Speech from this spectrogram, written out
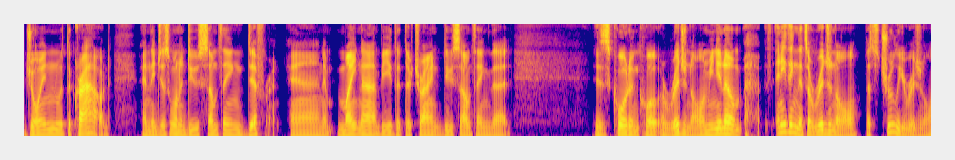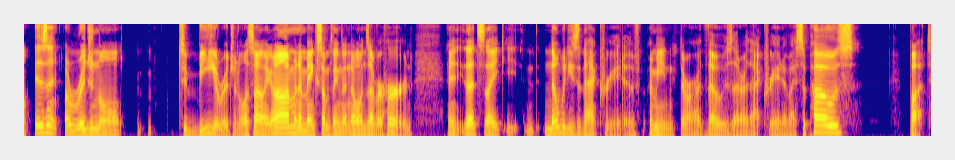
join with the crowd, and they just want to do something different. And it might not be that they're trying to do something that is quote unquote original. I mean, you know, anything that's original, that's truly original, isn't original to be original. It's not like, oh, I'm going to make something that no one's ever heard. And that's like, nobody's that creative. I mean, there are those that are that creative, I suppose. But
